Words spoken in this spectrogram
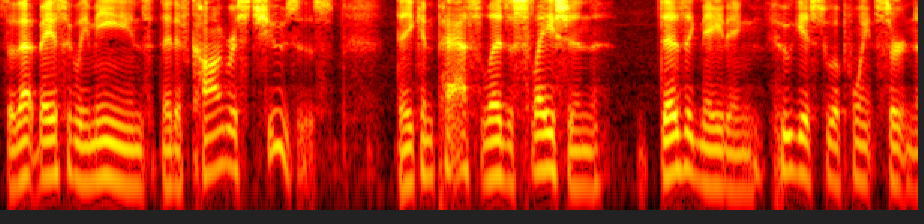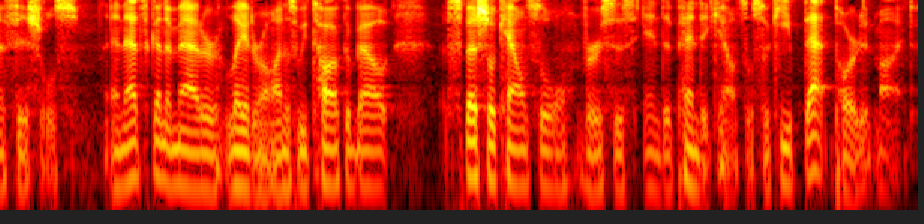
So that basically means that if Congress chooses, they can pass legislation designating who gets to appoint certain officials. And that's going to matter later on as we talk about special counsel versus independent counsel. So keep that part in mind.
